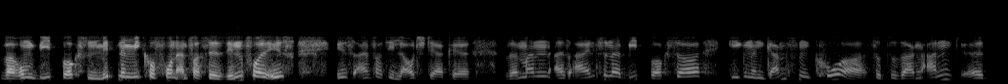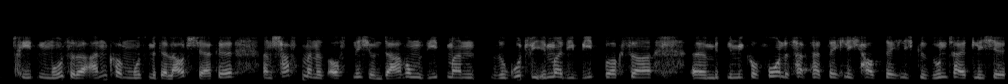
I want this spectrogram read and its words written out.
warum Beatboxen mit einem Mikrofon einfach sehr sinnvoll ist, ist einfach die Lautstärke. Wenn man als einzelner Beatboxer gegen einen ganzen Chor sozusagen an, äh, treten muss oder ankommen muss mit der Lautstärke, dann schafft man das oft nicht und darum sieht man so gut wie immer die Beatboxer äh, mit einem Mikrofon. Das hat tatsächlich hauptsächlich gesundheitliche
